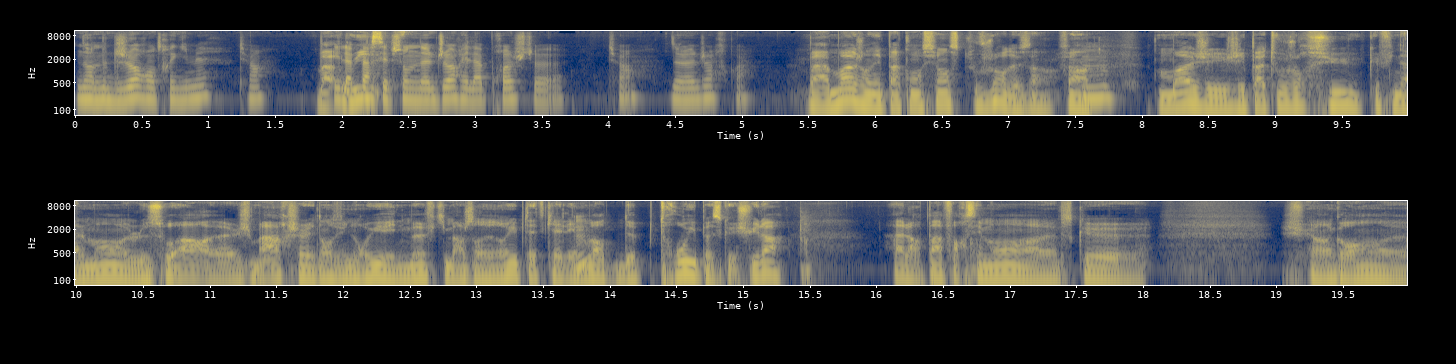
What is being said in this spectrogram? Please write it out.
dans notre genre entre guillemets, tu vois. Bah, et la perception de notre genre et l'approche de, tu vois, de notre genre, quoi. Bah moi j'en ai pas conscience toujours de ça. Enfin mhm. moi j'ai j'ai pas toujours su que finalement le soir euh, je marche dans une rue et une meuf qui marche dans une rue peut-être qu'elle est mhm. morte de trouille parce que je suis là. Alors pas forcément euh, parce que je suis un grand euh,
